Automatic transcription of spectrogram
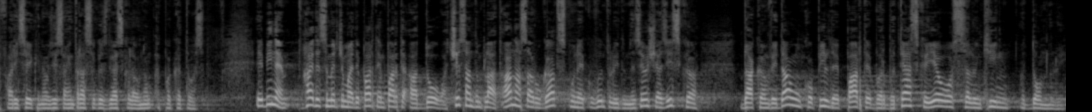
farisei când au zis să intrat să găzduiască la un om păcătos. E bine, haideți să mergem mai departe în partea a doua. Ce s-a întâmplat? Ana s-a rugat, spune cuvântul lui Dumnezeu, și a zis că dacă îmi vei da un copil de parte bărbătească, eu o să-l închin Domnului.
